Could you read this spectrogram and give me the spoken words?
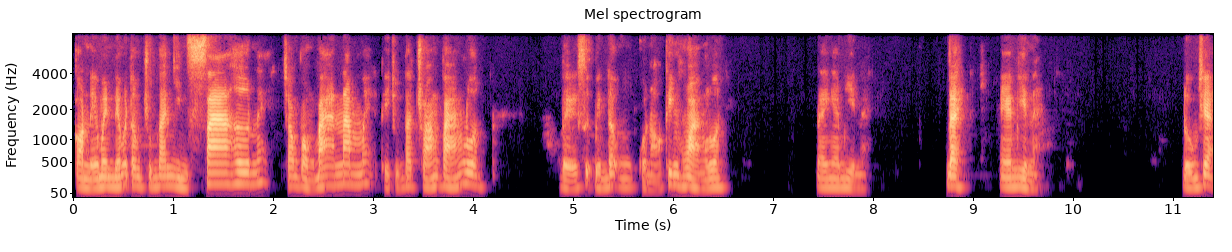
Còn nếu mình nếu mà trong chúng ta nhìn xa hơn đấy, trong vòng 3 năm ấy, thì chúng ta choáng váng luôn về sự biến động của nó kinh hoàng luôn. Đây anh em nhìn này. Đây, anh em nhìn này. Đúng chưa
